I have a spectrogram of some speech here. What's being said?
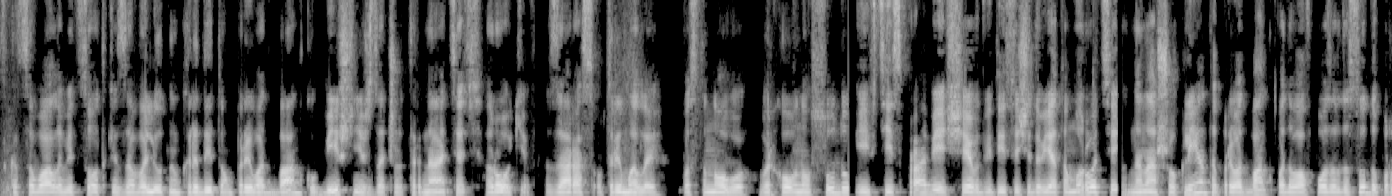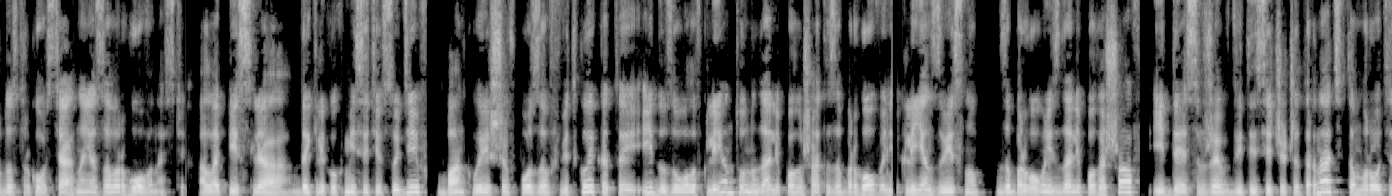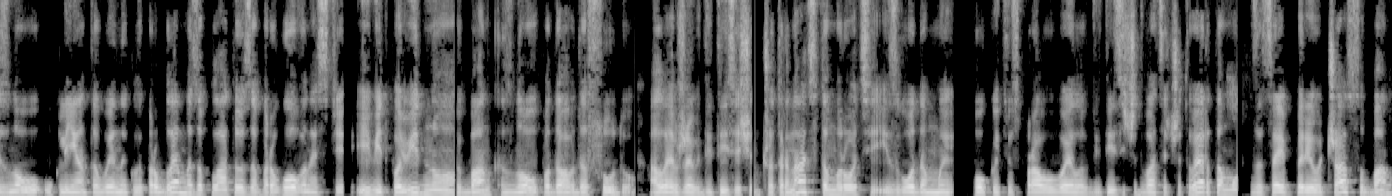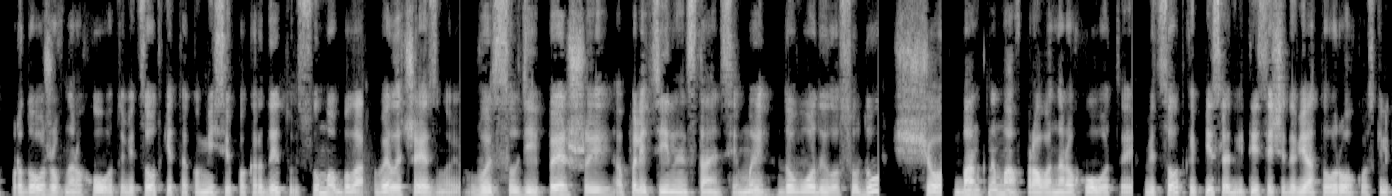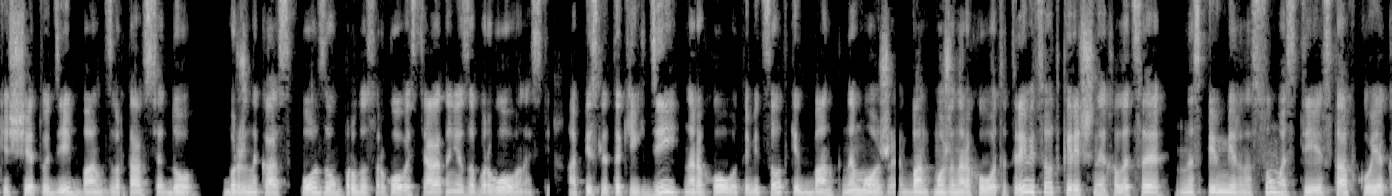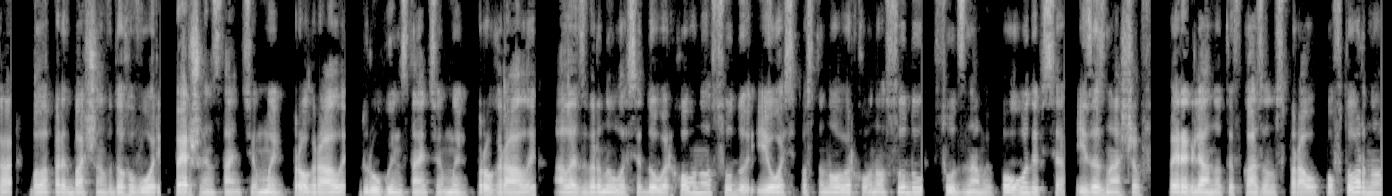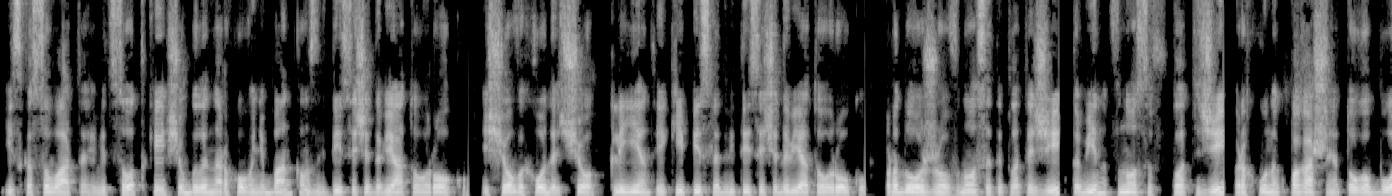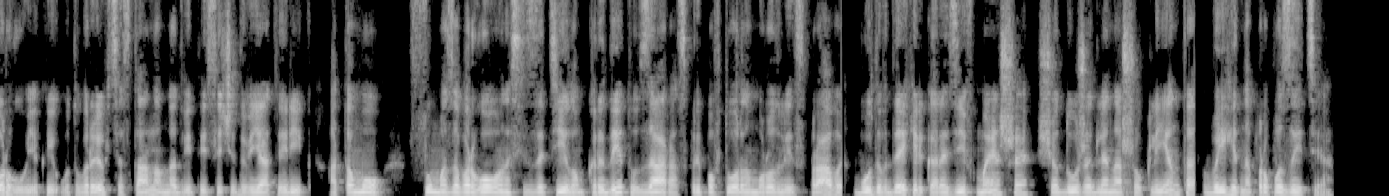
скасували відсотки за валютним кредитом Приватбанку більш ніж за 14 років. Зараз отримали постанову Верховного суду, і в цій справі ще в 2009 році на нашого клієнта Приватбанк подавав позов до суду про дострокове стягнення заборгованості. Але після декількох місяців судів банк вирішив позов відкликати і дозволив клієнту надалі погашати заборгованість. Клієнт, звісно, заборгованість далі погашав, і десь вже в 2014 році знову у клієнта виникли проблеми з оплатою заборгованості, і відповідно банк знову подав до суду. Але вже в 2014 році, і згодом ми цю справу вели в 2024-му, за цей період часу банк продовжував нараховувати відсотки та комісію по кредиту, і сума була величезною. В суді першої апеляційної інстанції ми доводили суду, що банк не мав права нараховувати відсотки після 2009 року, оскільки ще тоді банк звертався до боржника з позовом про дострокове стягнення заборгованості. А після таких дій нараховувати відсотки банк не може. Банк може нараховувати 3% річних, але це неспівмірна сума з тією ставкою, яка була передбачена в договорі. Першу інстанцію ми програли, другу інстанцію ми програли, але звернулися до Верховного суду, і ось постанова Верховного суду. Суд з нами погодився і зазначив переглянути вказану справу повторно і скасувати відсотки, що були нараховані банком з 2009 року. І що виходить, що клієнт, який після 2009 року продовжував вносити платежі, то він вносив платежі в рахунок погашення того боргу, який утворився станом на 2009 рік. А тому сума заборгованості за тілом кредиту зараз при повторному розгляді справи буде в декілька разів менше, що дуже для нашого клієнта вигідна пропозиція.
